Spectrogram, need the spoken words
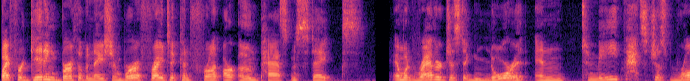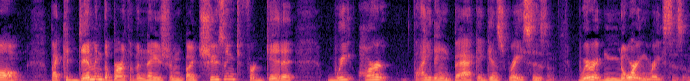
By forgetting Birth of a Nation, we're afraid to confront our own past mistakes and would rather just ignore it, and to me, that's just wrong. By condemning the birth of a nation, by choosing to forget it, we aren't fighting back against racism. We're ignoring racism,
